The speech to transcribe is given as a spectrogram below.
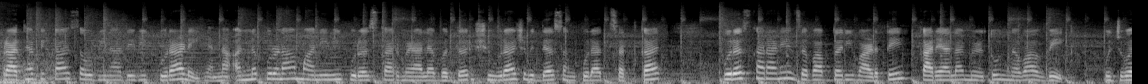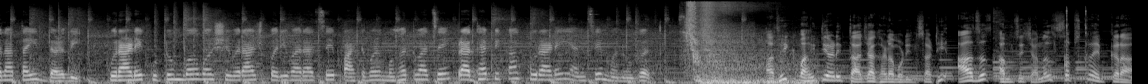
प्राध्यापिका सौबिनादेवी कुराडे यांना अन्नपूर्णा मानिनी पुरस्कार मिळाल्याबद्दल शिवराज विद्या संकुलात सत्कार. पुरस्काराने जबाबदारी वाढते कार्याला मिळतो नवा वेग उज्ज्वलाताई दळवी. कुराडे कुटुंब व शिवराज परिवाराचे पाठबळ महत्त्वाचे प्राध्यापिका कुराडे यांचे मनोगत. अधिक माहिती आणि ताज्या घडामोडींसाठी आजच आमचे चॅनल सबस्क्राईब करा.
